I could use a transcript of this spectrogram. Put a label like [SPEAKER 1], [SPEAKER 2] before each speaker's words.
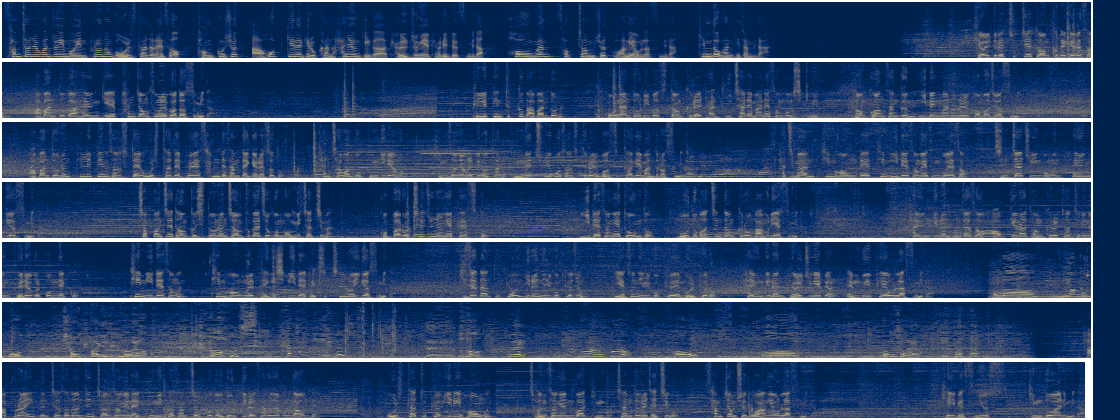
[SPEAKER 1] 3천여 관중이 모인 프로농구 올스타전에서 덩크슛 9개를 기록한 하윤기가 별 중에 별이 됐습니다. 허웅은 석점슛 왕에 올랐습니다. 김도환 기자입니다.
[SPEAKER 2] 별들의 축제 덩크 대결에선 아반도가 하윤기의 판정승을 거뒀습니다. 필리핀 특급 아반도는 고난도 리버스 덩크를 단 두 차례 만에 성공시키며 덩크왕 상금 200만 원을 거머쥐었습니다. 아반도는 필리핀 선수 대 올스타 대표의 3대3 대결에서도 한 차원 높은 기량으로 김선영을 비롯한 국내 최고 선수들을 머쓱하게 만들었습니다. 하지만 팀 허웅 대 팀 이대성의 승부에서 진짜 주인공은 하윤기였습니다. 첫 번째 덩크 시도는 점프가 조금 못 미쳤지만 곧바로 최준영의 패스도 이대성의 도움도 모두 멋진 덩크로 마무리했습니다. 하윤기는 혼자서 9개나 덩크를 터뜨리는 괴력을 뽐냈고 팀 이대성은 팀 허웅을 122대 117로 이겼습니다. 기자단 투표 77표 중 67표의 몰표로 하윤기는 별 중의 별 MVP에 올랐습니다.
[SPEAKER 3] 뭔가 꿈만 갖고 경강인 거야. 아우 씨. 어, 네. 꿈만 갖고요. 어우, 어, 너무 좋아요.
[SPEAKER 2] 하프라인 근처서 던진 전성현의 9m 3점 포도 눈길을 사로잡은 가운데 올스타 투표 1위 허웅은 전성현과 김국찬 등을 제치고 3점슛 왕에 올랐습니다. KBS 뉴스 김도환입니다.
